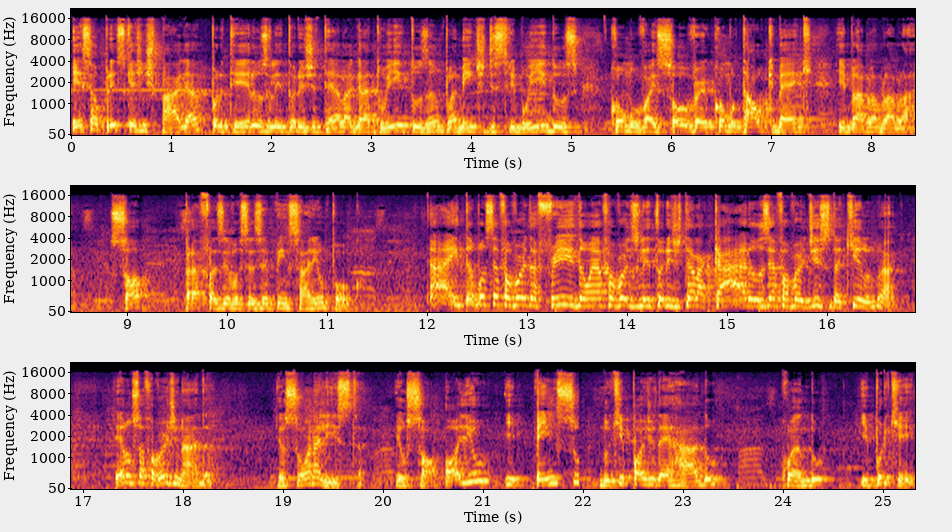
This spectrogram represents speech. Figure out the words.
Esse é o preço que a gente paga por ter os leitores de tela gratuitos, amplamente distribuídos, como VoiceOver, como Talkback e blá blá blá blá. Só para fazer vocês repensarem um pouco. Ah, então você é a favor da Freedom, é a favor dos leitores de tela caros, é a favor disso, daquilo. Eu não sou a favor de nada. Eu sou um analista. Eu só olho e penso no que pode dar errado, quando e por quê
